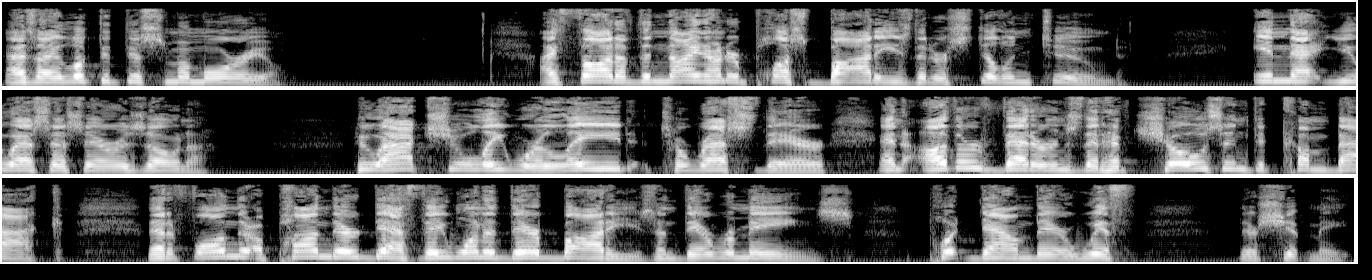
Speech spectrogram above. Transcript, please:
as I looked at this memorial, I thought of the 900 plus bodies that are still entombed in that USS Arizona who actually were laid to rest there, and other veterans that have chosen to come back, that upon their, upon their death, they wanted their bodies and their remains put down there with their shipmate.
